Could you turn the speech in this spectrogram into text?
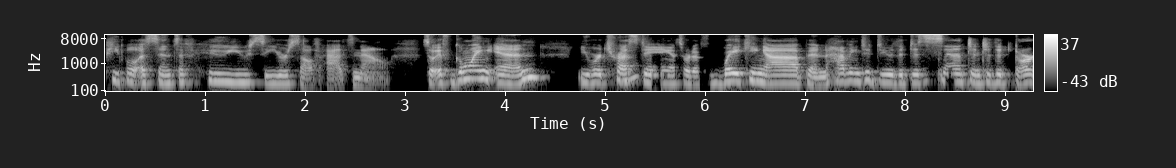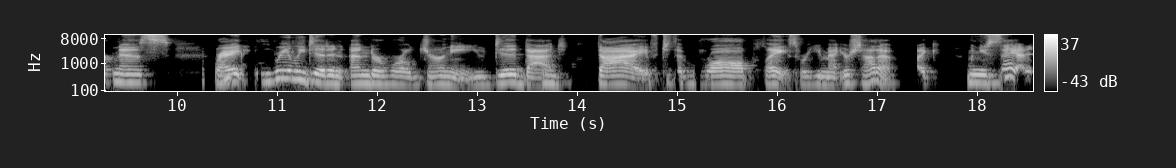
people a sense of who you see yourself as now. So if going in, you were mm-hmm. trusting and sort of waking up and having to do the descent into the darkness. Right? Mm-hmm. You really did an underworld journey. You did that mm-hmm. dive to the raw place where you met your shadow. Like when you say I,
